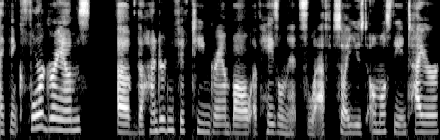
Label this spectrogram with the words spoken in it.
I think, four grams of the 115 gram ball of hazel knits left. So I used almost the entire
